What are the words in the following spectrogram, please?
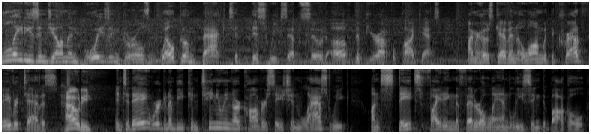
Ladies and gentlemen, boys and girls, welcome back to this week's episode of the Periodical Podcast. I'm your host, Kevin, along with the crowd favorite, Tavis. Howdy. And today we're going to be continuing our conversation last week on states fighting the federal land leasing debacle,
